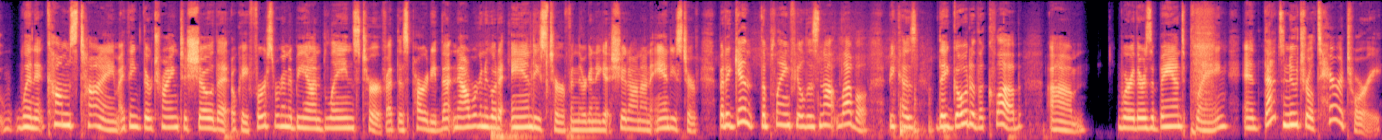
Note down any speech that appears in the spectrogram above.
when it comes time. I think they're trying to show that okay, first we're going to be on Blane's turf at this party. That now we're going to go to Andie's turf and they're going to get shit on on Andie's turf. But again, the playing field is not level because they go to the club um where there's a band playing and that's neutral territory.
